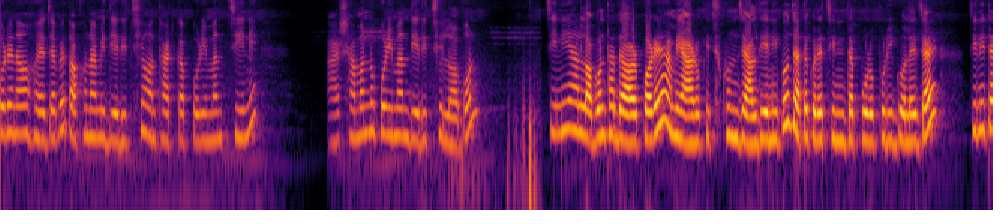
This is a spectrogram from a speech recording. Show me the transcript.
করে নেওয়া হয়ে যাবে, তখন আমি দিয়ে দিচ্ছি অন থার্ড কাপ পরিমাণ চিনি আর সামান্য পরিমাণ দিয়ে দিচ্ছি লবণ। চিনি আর লবণটা দেওয়ার পরে আমি আরও কিছুক্ষণ জাল দিয়ে নিব, যাতে করে চিনিটা পুরোপুরি গলে যায়। চিনিটা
